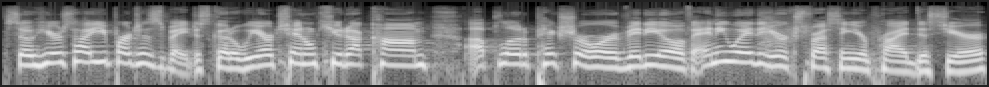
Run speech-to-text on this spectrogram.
So here's how you participate. Just go to wearechannelq.com, upload a picture or a video of any way that you're expressing your pride this year,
